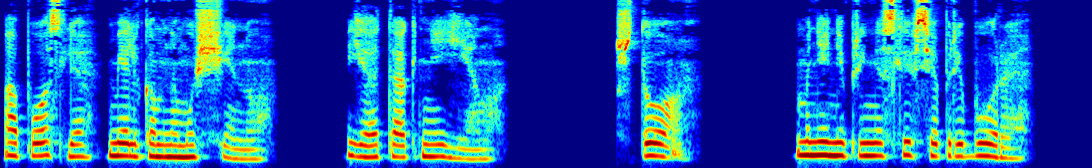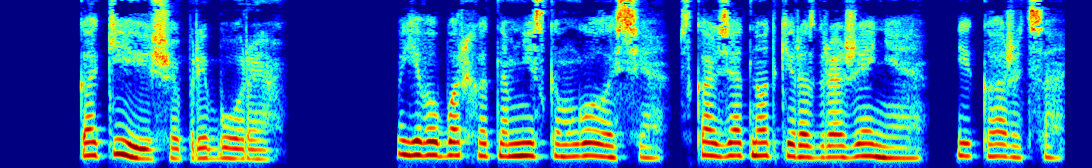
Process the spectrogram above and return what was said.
а после мельком на мужчину. Я так не ем. Что? Мне не принесли все приборы. Какие еще приборы? В его бархатном низком голосе скользят нотки раздражения, и, кажется,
